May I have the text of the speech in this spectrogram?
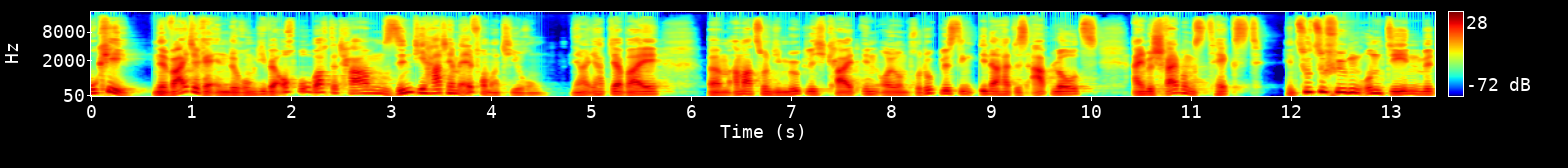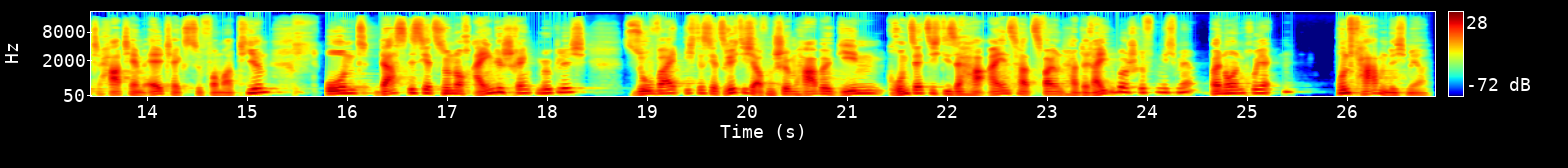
Okay, eine weitere Änderung, die wir auch beobachtet haben, sind die HTML-Formatierungen. Ja, ihr habt ja bei ähm, Amazon die Möglichkeit, in eurem Produktlisting innerhalb des Uploads einen Beschreibungstext hinzuzufügen und den mit HTML-Text zu formatieren. Und das ist jetzt nur noch eingeschränkt möglich. Soweit ich das jetzt richtig auf dem Schirm habe, gehen grundsätzlich diese H1, H2 und H3 Überschriften nicht mehr bei neuen Projekten und Farben nicht mehr.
